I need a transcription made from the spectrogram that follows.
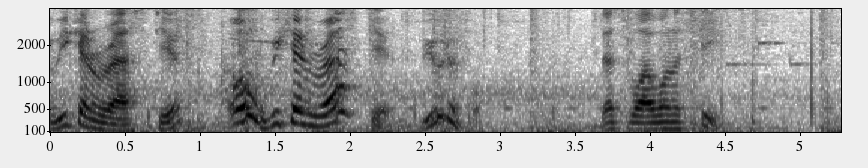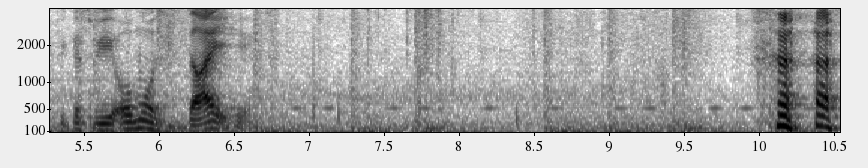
Okay, we can rest here. Oh, we can rest here. Beautiful. That's what I want to see. Because we almost died here.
